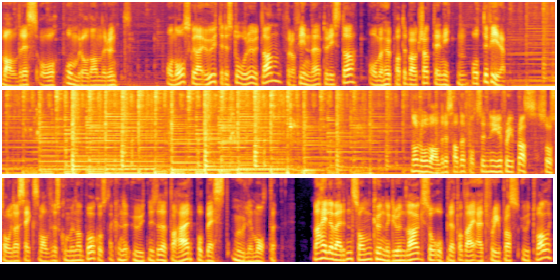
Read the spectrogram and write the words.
Valdres og områdene rundt. Og nå skulle de ut i det store utland for å finne turister, og vi hoppa tilbake til 1984. Når nå Valdres hadde fått sin nye flyplass, så så de seks Valdres-kommunene på hvordan de kunne utnytte dette her på best mulig måte. Med hele verden som kundegrunnlag så oppretta de et flyplassutvalg,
